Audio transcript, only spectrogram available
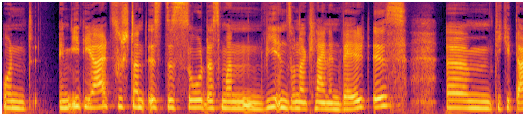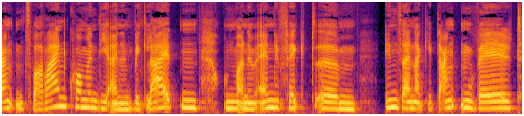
Und im Idealzustand ist es so, dass man wie in so einer kleinen Welt ist, ähm, die Gedanken zwar reinkommen, die einen begleiten und man im Endeffekt ähm, in seiner Gedankenwelt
